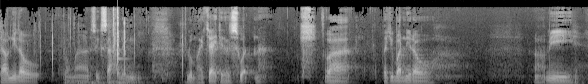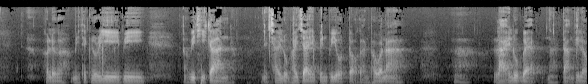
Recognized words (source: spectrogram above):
ช้านี้เราลงมาศึกษาเรื่องลมหายใจที่เราสวดนะ ว่าปัจจุบันนี้เรามีเขาเรียกว่ามีเทคโนโลยีมีวิธีการใช้ลมหายใจเป็นประโยชน์ต่อการภาวนาหลายรูปแบบนะตามที่เรา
